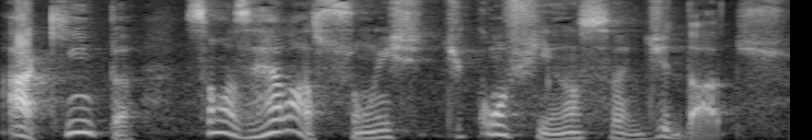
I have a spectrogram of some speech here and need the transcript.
A quinta são as relações de confiança de dados.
